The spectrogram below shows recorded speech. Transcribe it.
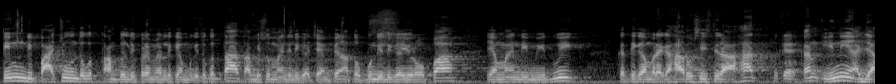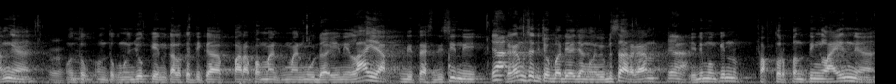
tim dipacu untuk tampil di Premier League yang begitu ketat, habis itu main di Liga Champions ataupun di Liga Eropa yang main di midweek ketika mereka harus istirahat Oke. kan ini ajangnya untuk untuk nunjukin kalau ketika para pemain-pemain muda ini layak dites di sini Ya. mereka kan bisa dicoba di ajang yang lebih besar kan Ya. ini mungkin faktor penting lainnya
